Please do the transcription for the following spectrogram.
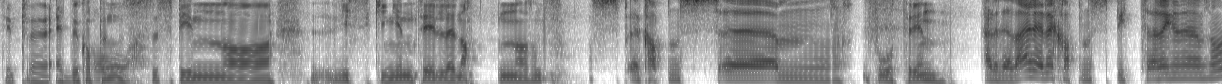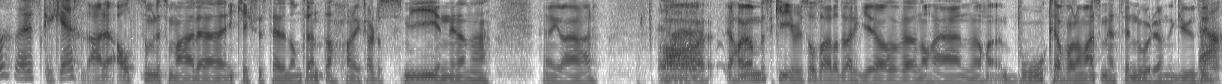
typ edderkoppens oh. spinn og hviskingen til natten og sånt. Kattens um, Fottrinn. Er det det der? Eller kattens spytt? Er ikke noe sånt? Jeg husker ikke. Det er alt som liksom er eh, ikke-eksisterende omtrent, da, har de klart å smi inn i denne eh, greia her. Og jeg har jo en beskrivelse også her av dverger, og eh, nå har jeg en, bok her foran meg som heter 'Norrøne guder'. Ja.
